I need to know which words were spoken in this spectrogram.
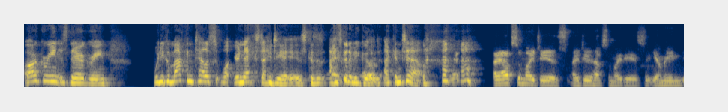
our green is their green. Will you come back and tell us what your next idea is? Because it's, it's going to be good. I can tell. I have some ideas. I do have some ideas. I mean,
